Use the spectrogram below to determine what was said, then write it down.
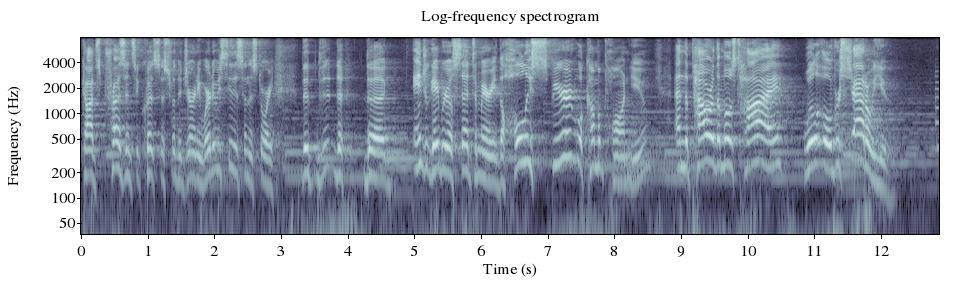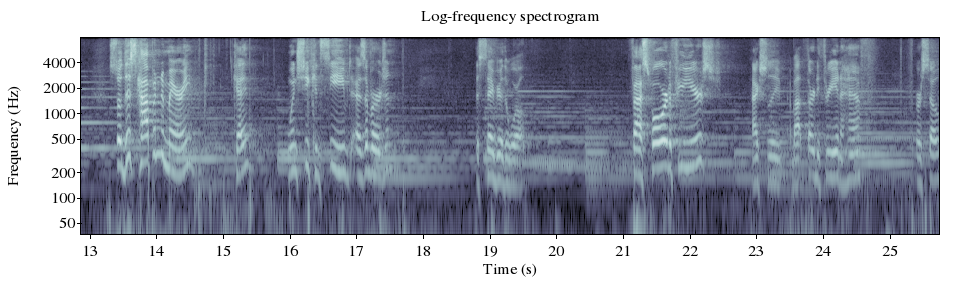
God's presence equips us for the journey. Where do we see this in the story? The, the, the, the, angel Gabriel said to Mary, The Holy Spirit will come upon you, and the power of the Most High will overshadow you. So this happened to Mary, okay, when she conceived as a virgin, the Savior of the world. Fast forward a few years, actually about 33 and a half or so,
